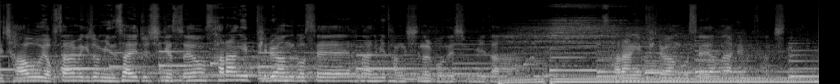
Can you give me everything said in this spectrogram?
우리 좌우 옆 사람에게 좀 인사해 주시겠어요? 사랑이 필요한 곳에 하나님이 당신을 보내십니다. 사랑이 필요한 곳에 하나님이 당신을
